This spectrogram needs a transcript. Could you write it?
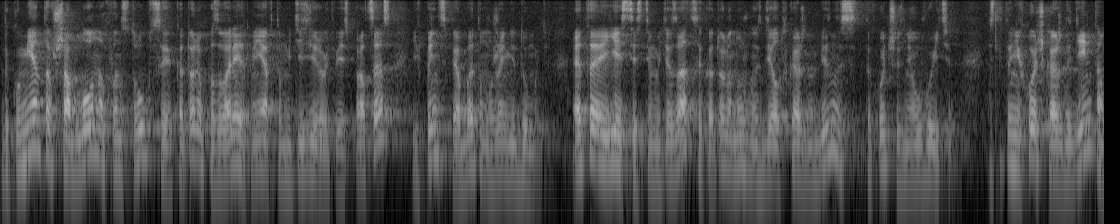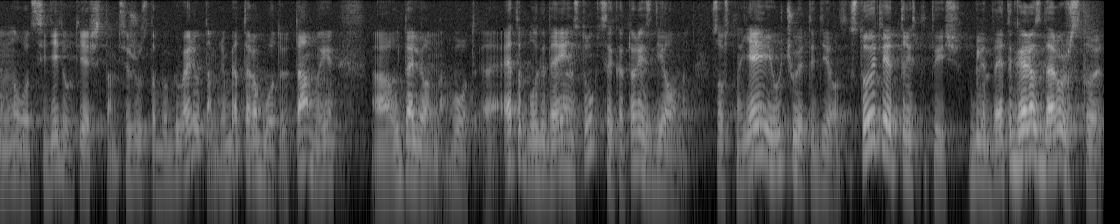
документов, шаблонов, инструкций, которые позволяют мне автоматизировать весь процесс и, в принципе, об этом уже не думать. Это и есть систематизация, которую нужно сделать в каждом бизнесе, ты хочешь из него выйти. Если ты не хочешь каждый день там, ну вот сидеть, вот я сейчас там сижу с тобой говорю, там ребята работают там и э, удаленно. Вот. Это благодаря инструкции, которая сделана. Собственно, я и учу это делать. Стоит ли это 300 тысяч? Блин, да это гораздо дороже стоит.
